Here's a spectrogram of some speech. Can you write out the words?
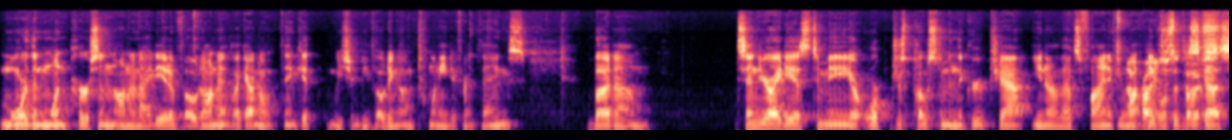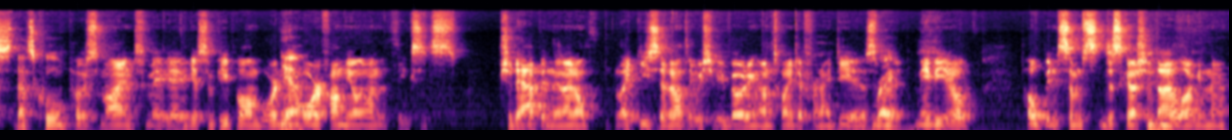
more than one person on an idea to vote on it. Like I don't think it we should be voting on 20 different things. But um send your ideas to me or, or just post them in the group chat. You know, that's fine. If you I'll want people to post- discuss, that's cool. Post mine, so maybe I can get some people on board. Yeah. Or if I'm the only one that thinks it's should happen, then I don't like you said. I don't think we should be voting on 20 different ideas. Right. But maybe it'll open some discussion, Mhm. dialogue in there.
